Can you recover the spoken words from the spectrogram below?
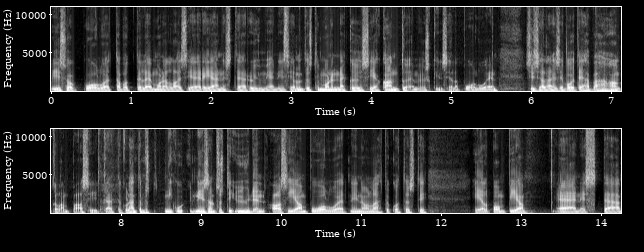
iso puolue tavoittelee monenlaisia eri äänestäjäryhmiä, niin siellä on tietysti monennäköisiä kantoja myöskin siellä puolueen sisällä, niin se voi tehdä vähän hankalampaa siitä, että kyllähän tämmöiset niin, niin sanotusti yhden asian puolueet, niin ne on lähtökohtaisesti helpompia äänestää,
